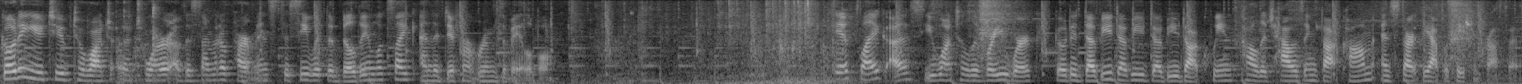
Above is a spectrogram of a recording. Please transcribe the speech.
Go to YouTube to watch a tour of the Summit Apartments to see what the building looks like and the different rooms available. If, like us, you want to live where you work, go to www.queenscollegehousing.com and start the application process.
